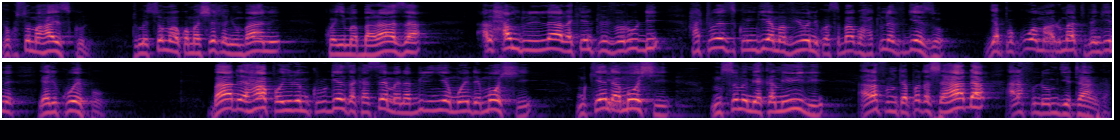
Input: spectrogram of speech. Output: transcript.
vya kusoma high school. Tumesoma kwa mashekhe nyumbani kwenye mabaraza. Alhamdulillah lakini tulivyorudi hatuwezi kuingia mavioni kwa sababu hatuna vigezo japokuwa maalumati pengine yalikuwepo. Baada ya hapo yule mkurugenzi akasema inabidi nyiwe mwende moshi. Mkienda moshi msome miaka miwili alafu mtapata shahada alafu ndo mje tanga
